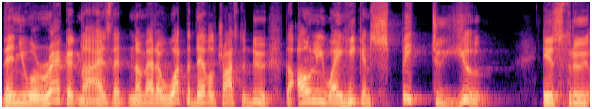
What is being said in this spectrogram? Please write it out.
then you will recognize that no matter what the devil tries to do, the only way he can speak to you is through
